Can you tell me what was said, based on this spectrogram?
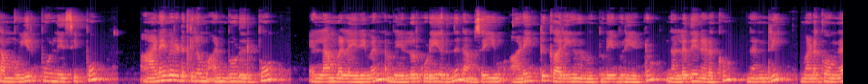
தம் உயிர்ப்பும் நேசிப்போம். அனைவரிடத்திலும் அன்போடு இருப்போம். எல்லாம் வல்ல இறைவன் நம்ம எல்லோர் கூடயும் இருந்து நாம் செய்யும் அனைத்து காரியங்களும் நமக்கு துணை புரியட்டும். நல்லதே நடக்கும். நன்றி. வணக்கங்க.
